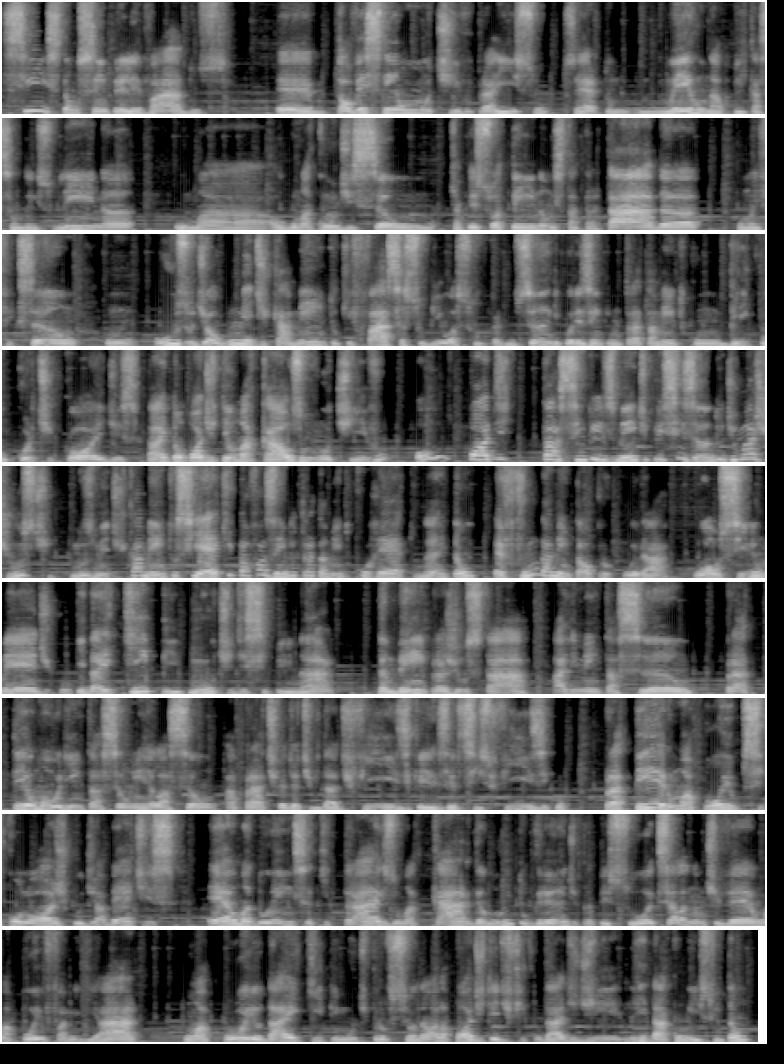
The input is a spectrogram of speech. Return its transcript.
Se estão sempre elevados, é, talvez tenha um motivo para isso, certo? Um, um, erro na aplicação da insulina, uma, alguma condição que a pessoa tem e não está tratada, uma infecção, um uso de algum medicamento que faça subir o açúcar no sangue, por exemplo, um tratamento com glicocorticoides, tá? Então pode ter uma causa, um motivo, ou pode estar tá simplesmente precisando de um ajuste nos medicamentos, se é que está fazendo o tratamento correto, né? Então é fundamental procurar o auxílio médico e da equipe multidisciplinar também para ajustar a alimentação, para ter uma orientação em relação à prática de atividade física, exercício físico, para ter um apoio psicológico. O diabetes é uma doença que traz uma carga muito grande para a pessoa, que se ela não tiver um apoio familiar, um apoio da equipe multiprofissional, ela pode ter dificuldade de lidar com isso. Então,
